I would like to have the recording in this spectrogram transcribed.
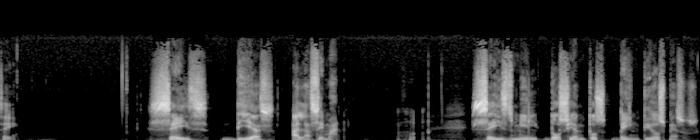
Sí. 6 días a la semana. 6.222 pesos.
